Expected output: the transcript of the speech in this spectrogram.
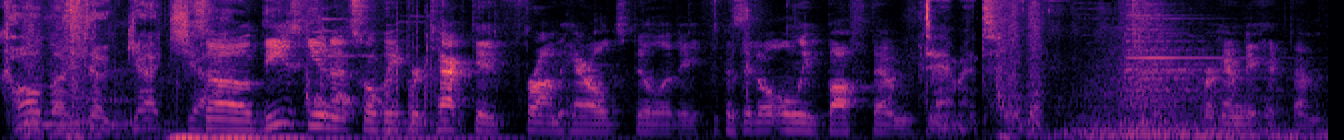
Coming to get ya. So these units will be protected from Harold's ability because it'll only buff them Damn it. for him to hit them.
